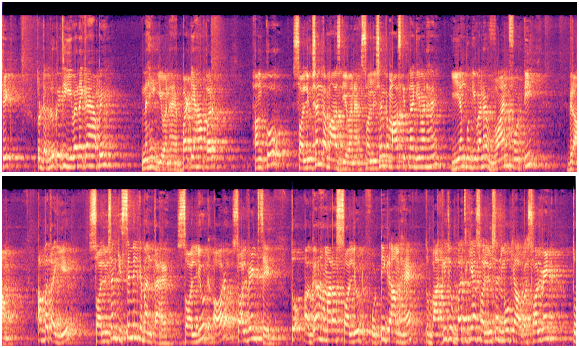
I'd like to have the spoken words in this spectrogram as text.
ठीक? तो डब्ल्यू के जी गिवन है क्या यहाँ पे? नहीं गिवन है. बट यहाँ पर हमको सॉल्यूशन का मास गिवन है. सॉल्यूशन का मास कितना गिवन है? ये हमको गिवन है 140 ग्राम अब बताइए सॉल्यूशन किससे मिलकर बनता है? सॉल्यूट और सॉल्वेंट से. तो अगर हमारा सॉल्यूट 40 ग्राम है तो बाकी जो बच गया सॉल्यूशन वो क्या होगा? सॉल्वेंट तो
